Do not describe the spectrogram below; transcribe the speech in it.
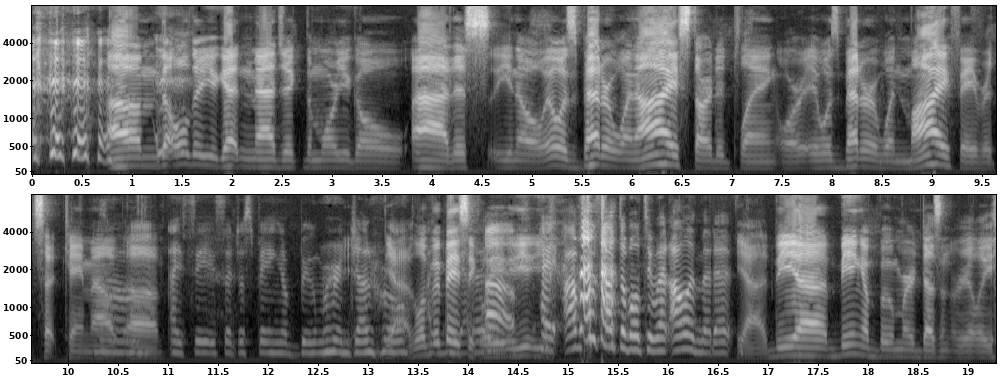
um, the older you get in Magic, the more you go, ah, this, you know, it was better when I started playing, or it was better when my favorite set came out. Oh, uh, I see. So just being a boomer in general. yeah, well, I- I get it. basically, Oh. you- you- Hey, I'm susceptible to it. I'll admit it. yeah, the uh, being a boomer doesn't really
